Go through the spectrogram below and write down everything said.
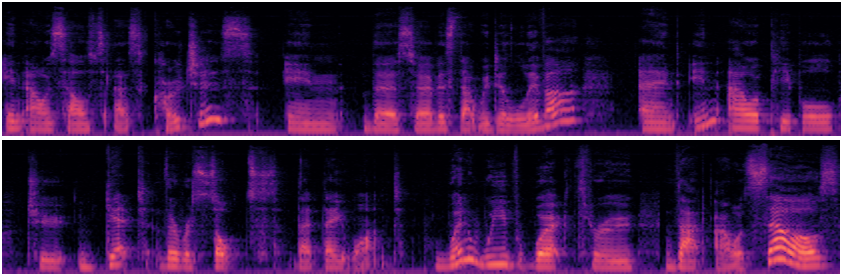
in ourselves as coaches, in the service that we deliver, and in our people to get the results that they want. When we've worked through that ourselves,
